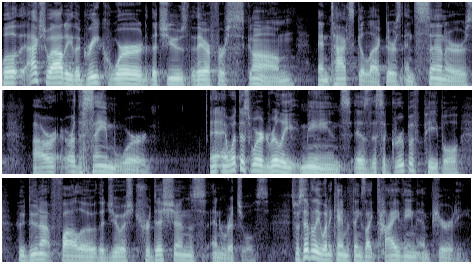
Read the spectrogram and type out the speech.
Well, in actuality, the Greek word that's used there for scum and tax collectors and sinners are, are the same word. And what this word really means is this a group of people who do not follow the Jewish traditions and rituals, specifically when it came to things like tithing and purity.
